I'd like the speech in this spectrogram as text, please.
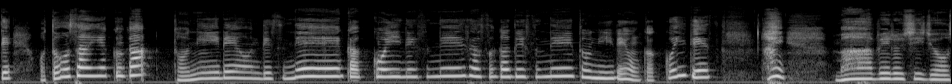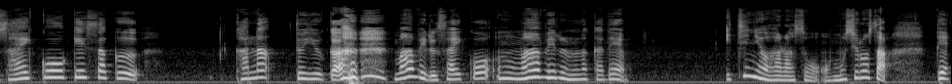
で、お父さん役がトニー・レオンですね。かっこいいですね。さすがですね。トニー・レオンかっこいいです。はい。マーベル史上最高傑作かな？というか マーベル最高？うん、マーベルの中で一二を争う面白さって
